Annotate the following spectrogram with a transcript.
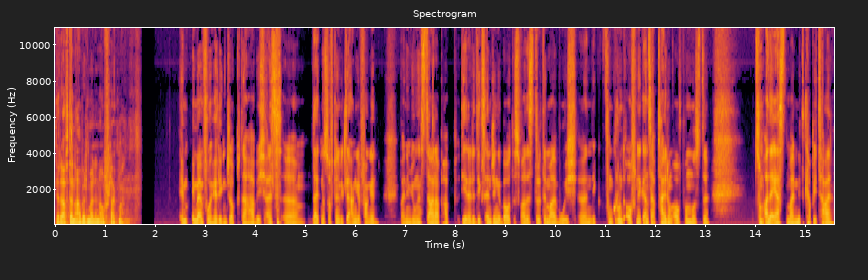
Der darf dann Arbeit mal den Aufschlag machen. In, in meinem vorherigen Job, da habe ich als ähm, leitender Softwareentwickler angefangen, bei einem jungen Startup, habe die Analytics Engine gebaut. Das war das dritte Mal, wo ich äh, ne, von Grund auf eine ganze Abteilung aufbauen musste zum allerersten Mal mit Kapital.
